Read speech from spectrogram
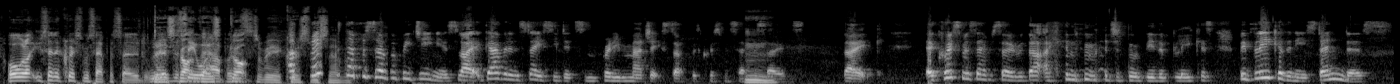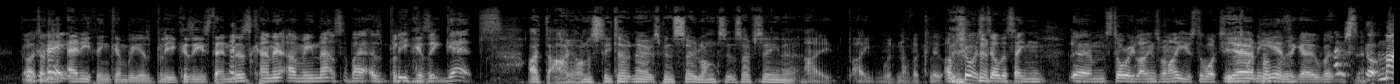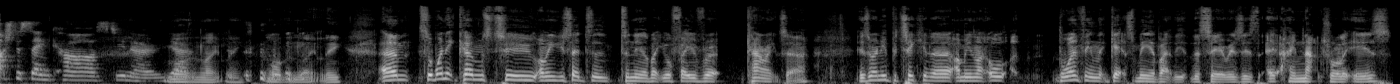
or like you said, a Christmas episode. We'll there's have to got, see what there's happens. got to be a A Christmas Christmas episode. episode would be genius. Like Gavin and Stacey did some pretty magic stuff with Christmas Hmm. episodes. Like a Christmas episode with that, I can imagine would be the bleakest. Be bleaker than EastEnders. Be I don't think anything can be as bleak as EastEnders, can it? I mean, that's about as bleak as it gets. I, I honestly don't know. It's been so long since I've seen it. I, I wouldn't have a clue. I'm sure it's still the same um, storylines when I used to watch it Yeah, 20 years ago, but I'm sure, much the same cast, you know. More than likely. More than likely. Um, so when it comes to, I mean, you said to, to Neil about your favourite character. Is there any particular? I mean, like, all, the one thing that gets me about the, the series is uh, how natural it is.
